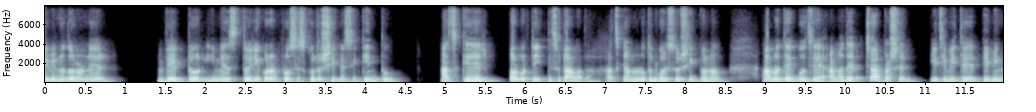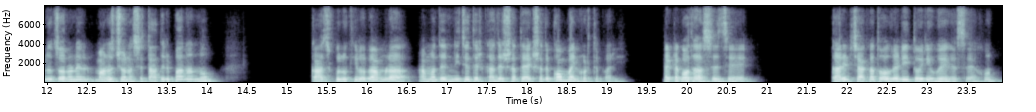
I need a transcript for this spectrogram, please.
বিভিন্ন ধরনের ভেক্টর ইমেজ তৈরি করার প্রসেসগুলো শিখেছি, কিন্তু আজকের পর্বটি কিছুটা আলাদা। আজকে আমরা নতুন কিছু শিখব না। আমরা দেখব যে আমাদের চারপাশের পৃথিবীতে বিভিন্ন ধরনের মানুষজন আছে, তাদের বানানো কাজগুলো কীভাবে আমরা আমাদের নিজেদের কাজের সাথে একসাথে কম্বাইন করতে পারি। একটা কথা আছে যে, গাড়ির চাকা তো অলরেডি তৈরি হয়ে গেছে এখন।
